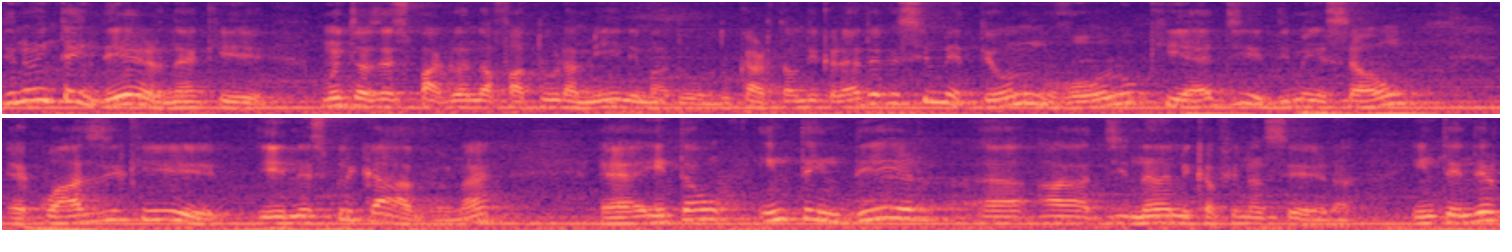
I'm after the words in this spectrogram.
de não entender, né, que muitas vezes pagando a fatura mínima do, do cartão de crédito ele se meteu num rolo que é de dimensão é quase que inexplicável, né? É, então, entender a, a, dinâmica financeira, entender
